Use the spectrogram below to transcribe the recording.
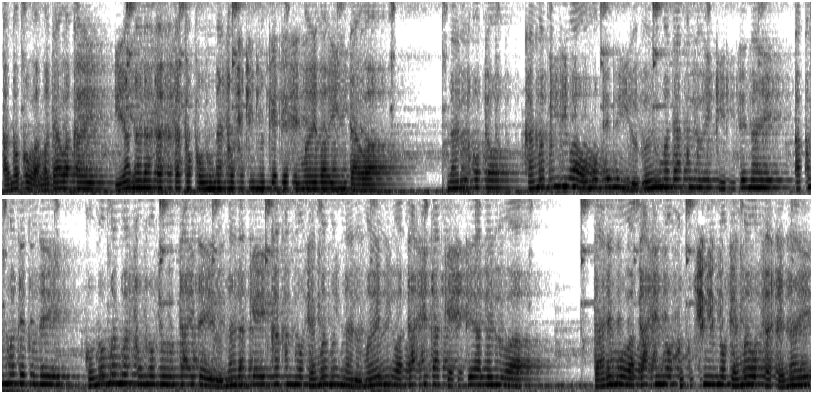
あの子はまだ若い。嫌ならさっさとこんな組織抜けてしまえばいいんだわ。なるほど、カマキリは表にいる分まだ狂い切ってない。あくまでグレー。このままその状態でいるなら計画の邪魔になる前に私が消してあげるわ。誰も私の復讐の邪魔をさせない。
